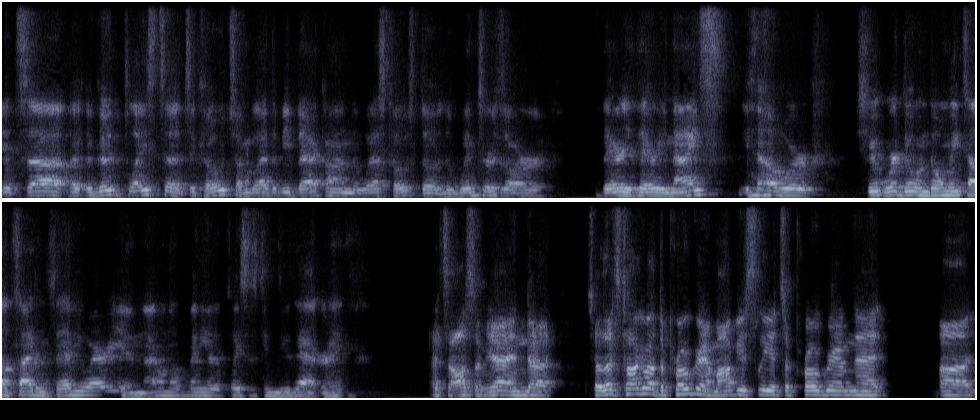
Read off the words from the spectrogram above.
it's uh, a good place to, to coach. I'm glad to be back on the West Coast. The the winters are very very nice. You know we're shoot, we're doing meets outside in February, and I don't know if many other places can do that, right? That's awesome. Yeah, and uh, so let's talk about the program. Obviously, it's a program that uh,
